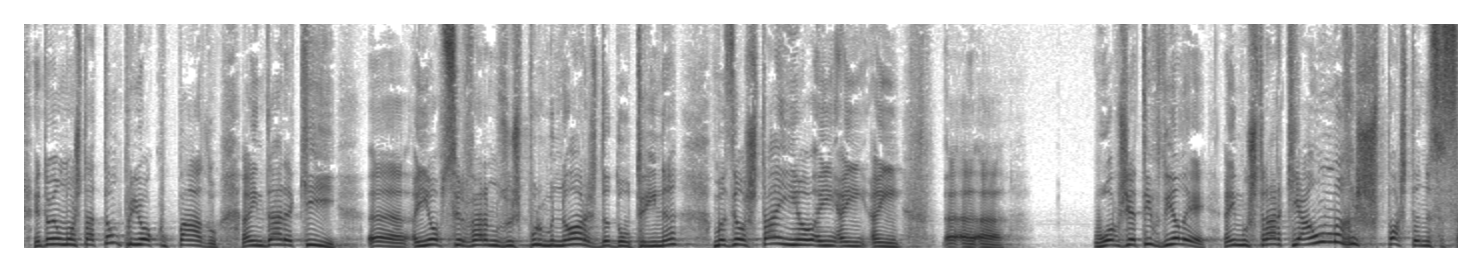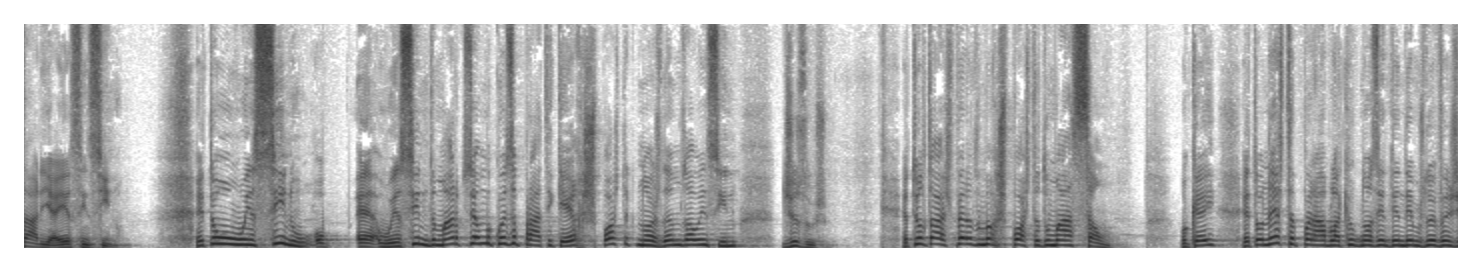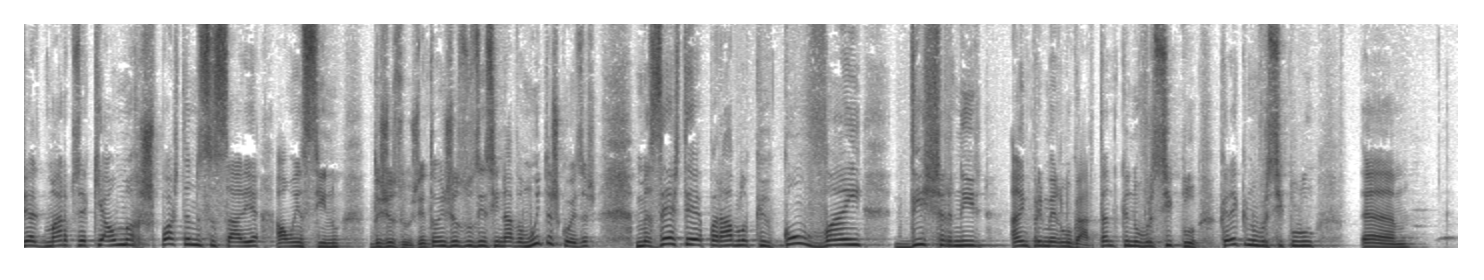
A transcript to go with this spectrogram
Então ele não está tão preocupado em dar aqui, uh, em observarmos os pormenores da doutrina, mas ele está em. em, em, em uh, uh, o objetivo dele é em mostrar que há uma resposta necessária a esse ensino. Então o ensino, é, o ensino de Marcos é uma coisa prática, é a resposta que nós damos ao ensino de Jesus. Então ele está à espera de uma resposta, de uma ação. Ok? Então, nesta parábola, aquilo que nós entendemos do Evangelho de Marcos é que há uma resposta necessária ao ensino de Jesus. Então, Jesus ensinava muitas coisas, mas esta é a parábola que convém discernir em primeiro lugar. Tanto que no versículo, creio que no versículo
